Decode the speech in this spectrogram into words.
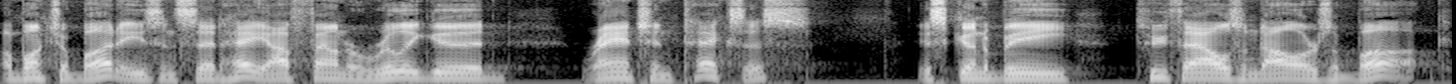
a bunch of buddies and said, "Hey, I found a really good ranch in Texas. It's going to be $2,000 a buck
